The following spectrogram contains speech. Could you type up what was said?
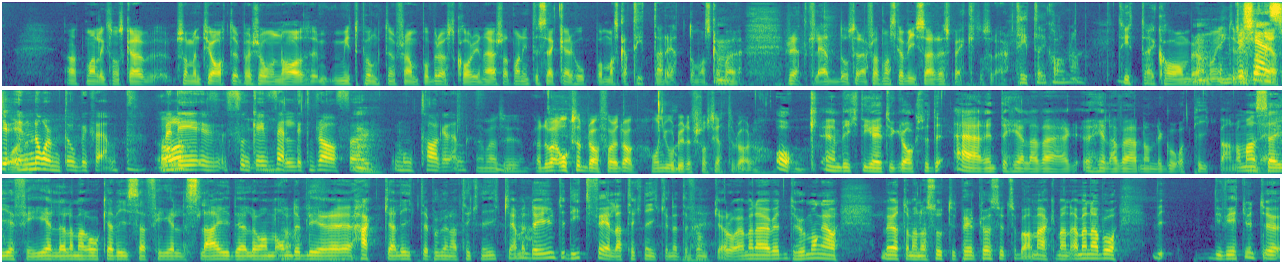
Att man liksom ska, som en teaterperson, ha mittpunkten fram på bröstkorgen här så att man inte säckar ihop och man ska titta rätt och man ska vara rätt klädd och sådär för att man ska visa respekt och sådär. Titta i kameran. Titta i kameran och inte Det känns ju enormt obekvämt. Men Ja. det funkar ju väldigt bra för mottagaren. Ja, men ja, det var också ett bra föredrag. Hon gjorde det förstås jättebra. Då. Och en viktig grej tycker jag också, det är inte hela, väg, hela världen om det går åt pipan. Om man säger fel eller man råkar visa fel slide eller om, om det blir eh, hacka lite på grund av teknik. Ja, men det är ju inte ditt fel att tekniken inte funkar. Då. Jag, menar, jag vet inte hur många möten man har suttit på helt plötsligt så bara märker man, jag menar, vår, vi, vi vet ju inte,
